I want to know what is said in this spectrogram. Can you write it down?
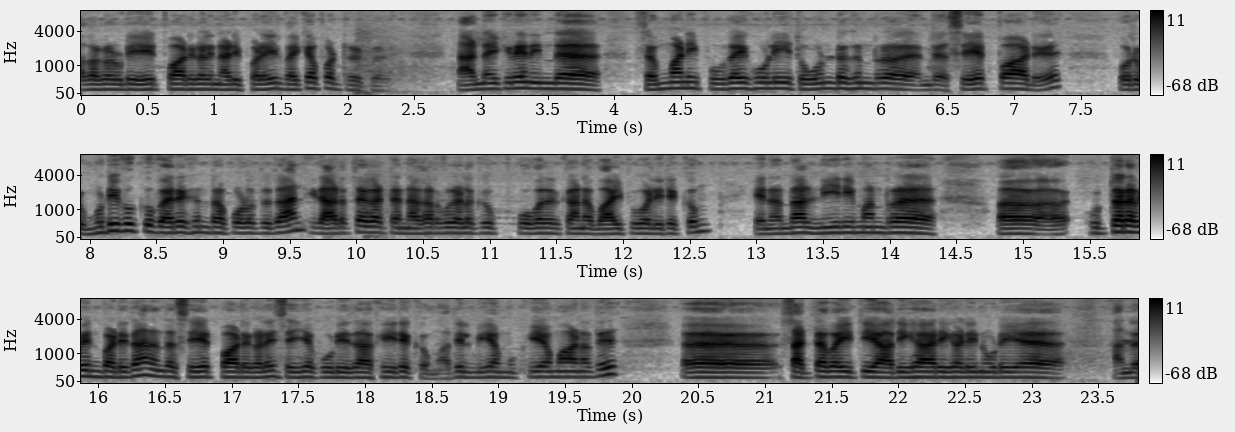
அவர்களுடைய ஏற்பாடுகளின் அடிப்படையில் வைக்கப்பட்டிருக்கிறது. நான் நினைக்கிறேன் இந்த செம்மணி புதைகுழி தோண்டுகின்ற இந்த செயற்பாடு ஒரு முடிவுக்கு வருகின்ற பொழுதுதான் இது அடுத்த கட்ட நகர்வுகளுக்கு போவதற்கான வாய்ப்புகள் இருக்கும். ஏனென்றால் நீதிமன்ற உத்தரவின்படி தான் அந்த செயற்பாடுகளை செய்யக்கூடியதாக இருக்கும். அதில் மிக முக்கியமானது சட்ட வைத்திய அதிகாரிகளினுடைய அந்த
